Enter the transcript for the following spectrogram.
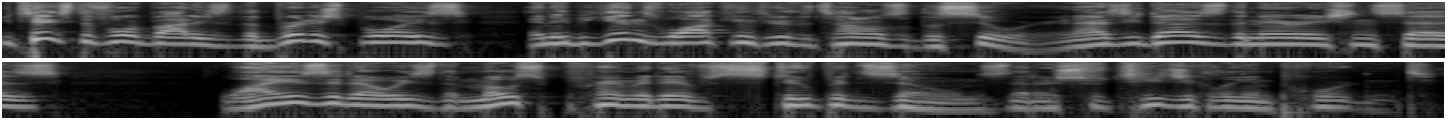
he takes the four bodies of the British boys and he begins walking through the tunnels of the sewer. And as he does, the narration says, Why is it always the most primitive, stupid zones that are strategically important?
